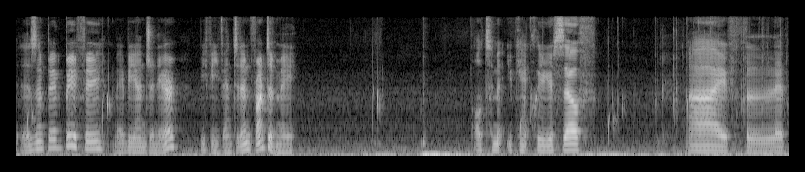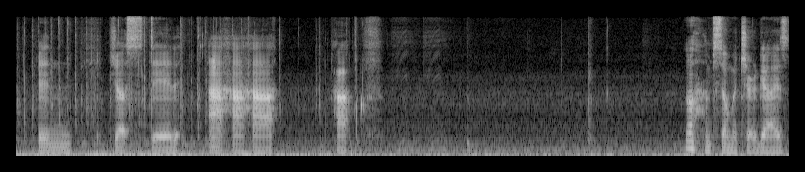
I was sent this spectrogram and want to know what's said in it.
It isn't Big Beefy. Maybe engineer? Beefy vented in front of me. Ultimate, you can't clear yourself. I flippin' just did. Ah ha ha. Ha. Oh, I'm so mature, guys.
